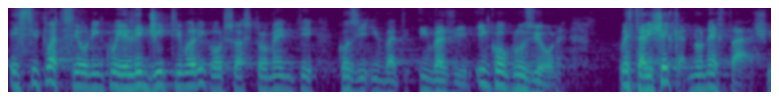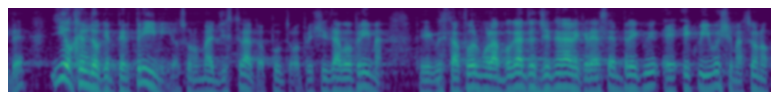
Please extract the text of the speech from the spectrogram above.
e situazioni in cui è legittimo il ricorso a strumenti così invasivi. In conclusione, questa ricerca non è facile, io credo che per primi, io sono un magistrato, appunto lo precisavo prima, perché questa formula avvocato generale crea sempre equivoci, ma sono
